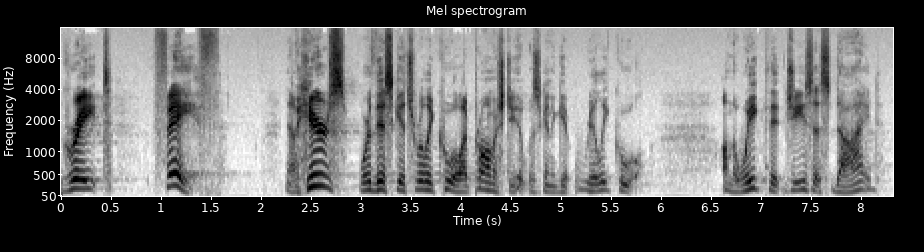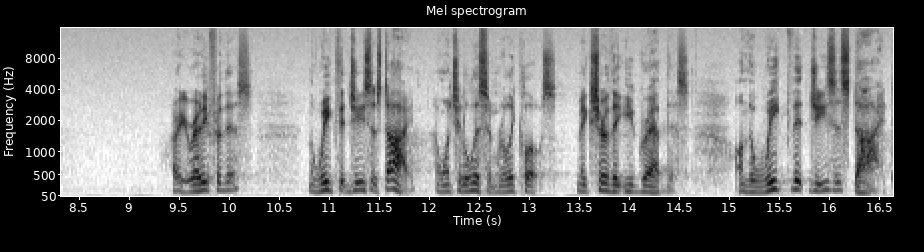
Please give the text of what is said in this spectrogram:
great faith. Now, here's where this gets really cool. I promised you it was going to get really cool. On the week that Jesus died, are you ready for this? The week that Jesus died, I want you to listen really close. Make sure that you grab this. On the week that Jesus died,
